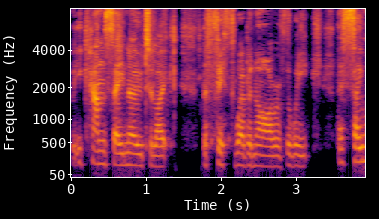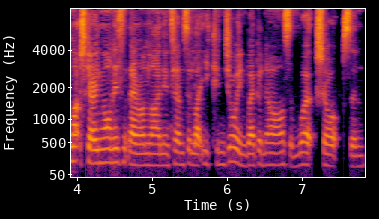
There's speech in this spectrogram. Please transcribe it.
But you can say no to like the fifth webinar of the week. There's so much going on, isn't there, online in terms of like you can join webinars and workshops and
